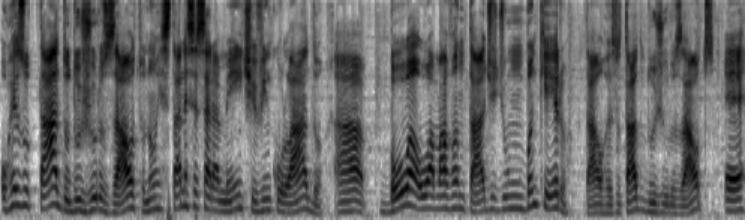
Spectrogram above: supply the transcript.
o resultado dos juros altos não está necessariamente vinculado à boa ou à má vontade de um banqueiro, tá? O resultado dos juros altos é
